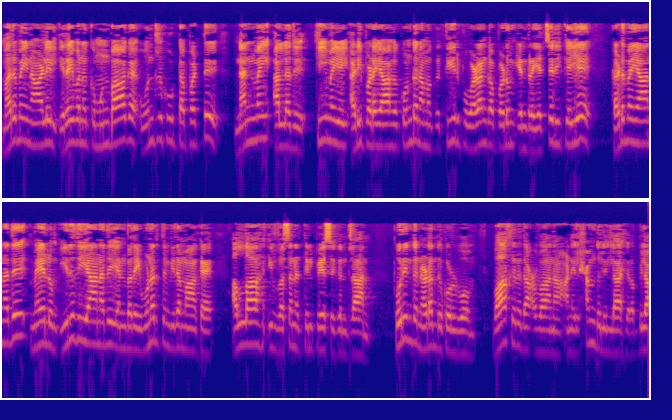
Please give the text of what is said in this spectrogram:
மறுமை நாளில் இறைவனுக்கு முன்பாக ஒன்று கூட்டப்பட்டு நன்மை அல்லது தீமையை அடிப்படையாக கொண்டு நமக்கு தீர்ப்பு வழங்கப்படும் என்ற எச்சரிக்கையே கடுமையானது மேலும் இறுதியானது என்பதை உணர்த்தும் விதமாக அல்லாஹ் இவ்வசனத்தில் பேசுகின்றான். புரிந்து நடந்து கொள்வோம். வாஹிரு தாவானா அனில் அஹமதுல்லாஹி ரபில்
